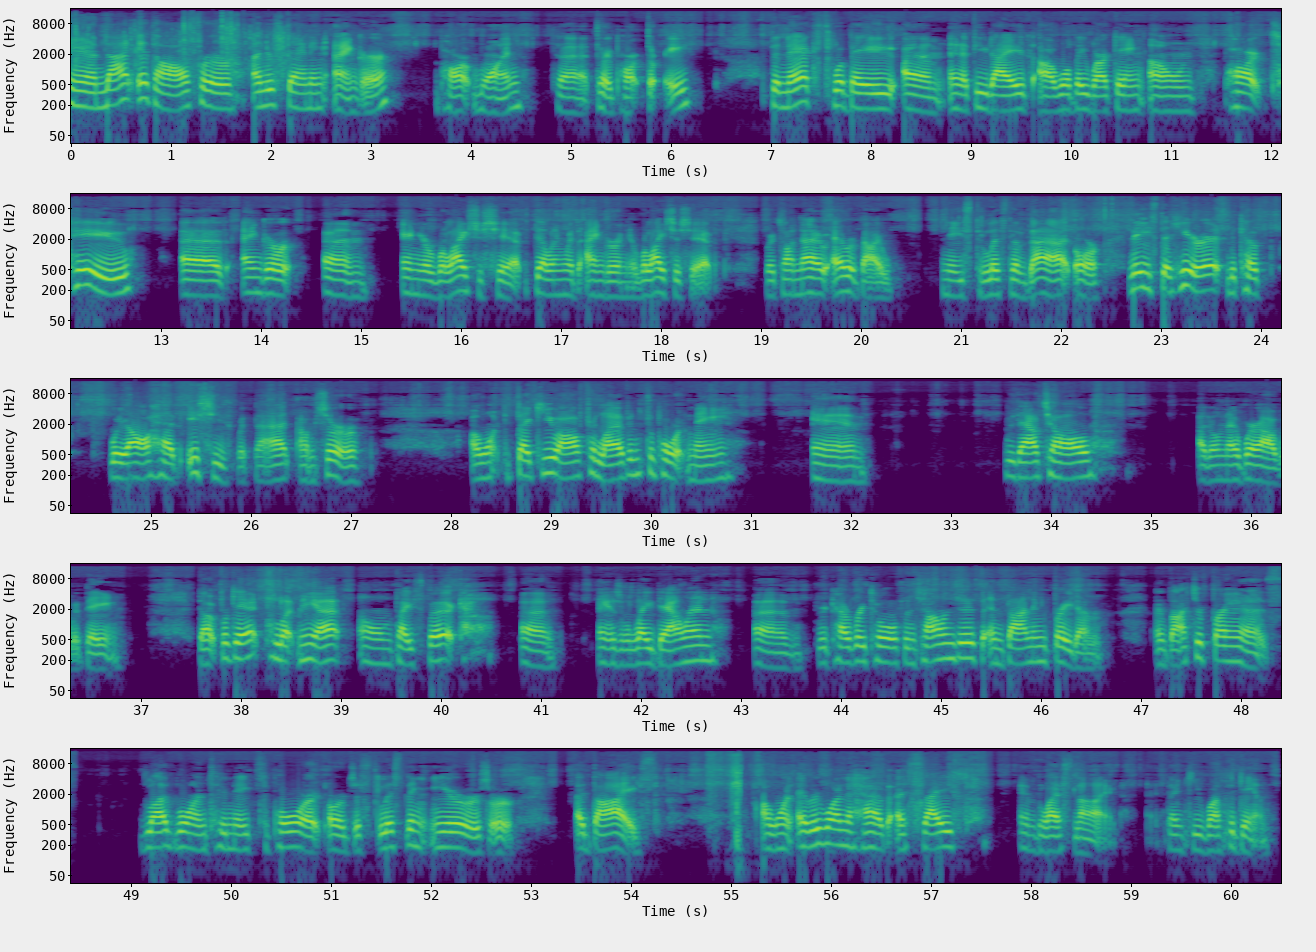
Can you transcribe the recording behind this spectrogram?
And that is all for understanding anger, part one to through part three. The next will be um, in a few days. I will be working on part two of anger um, in your relationship, dealing with anger in your relationship, which I know everybody needs to listen to that or needs to hear it because we all have issues with that, I'm sure. I want to thank you all for love and support me. And without y'all, I don't know where I would be. Don't forget to look me up on Facebook, uh, Angela Dallin, um, Recovery Tools and Challenges, and Finding Freedom. Invite your friends. loved ones who need support or just listening ears or advice. I want everyone to have a safe and blessed night. Thank you once again.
